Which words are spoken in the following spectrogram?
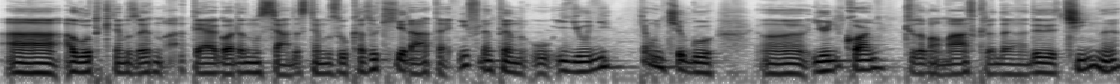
Uh, a luta que temos até agora anunciadas, temos o Kazuki Hirata enfrentando o Yuni, que é um antigo uh, unicorn, que usava a máscara da DD Team, né?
